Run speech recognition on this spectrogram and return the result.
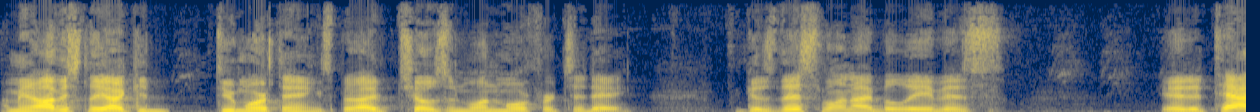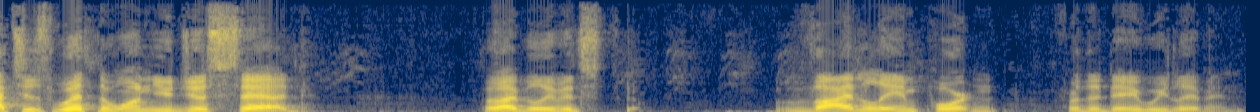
I mean, obviously, I could do more things, but I've chosen one more for today. Because this one, I believe, is, it attaches with the one you just said, but I believe it's vitally important for the day we live in.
